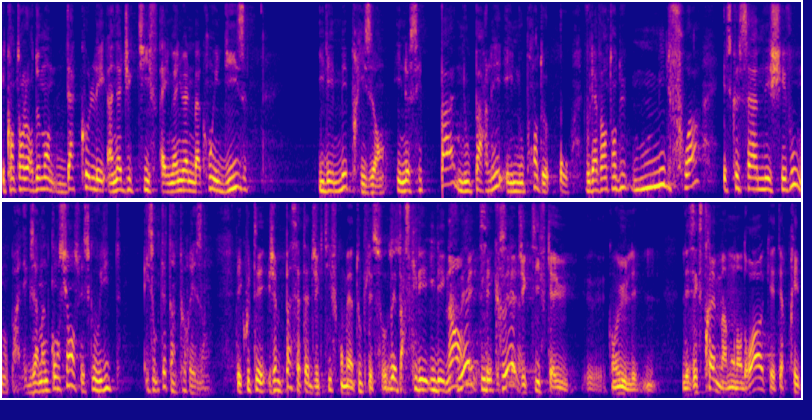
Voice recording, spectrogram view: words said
et quand on leur demande d'accoler un adjectif à Emmanuel Macron, ils disent il est méprisant, il ne sait pas nous parler et il nous prend de haut. Vous l'avez entendu mille fois. Est-ce que ça a amené chez vous, non pas un examen de conscience, mais est-ce que vous dites ils ont peut-être un peu raison Écoutez, j'aime pas cet adjectif qu'on met à toutes les sauces. Mais parce qu'il est, il est non, cruel, mais c'est l'adjectif qu'a eu, euh, qu'ont eu les, les extrêmes à mon endroit, qui a été repris.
